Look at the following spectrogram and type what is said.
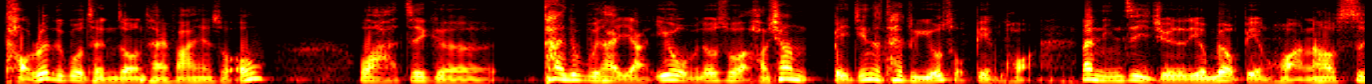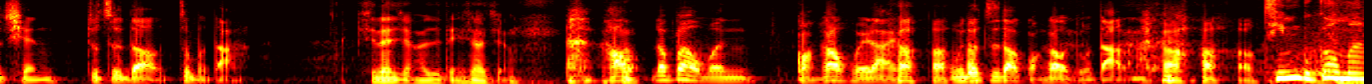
讨论的过程中才发现说，哦，哇，这个态度不太一样，因为我们都说好像北京的态度有所变化，那您自己觉得有没有变化？然后事前就知道这么大，现在讲还是等一下讲？好，那不然我们广告回来，我们都知道广告有多大了。好好好，听不够吗？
